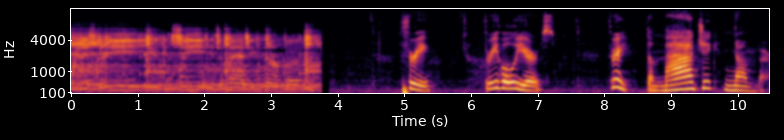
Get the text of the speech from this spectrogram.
When it's three, you can see it's a magic number. Three. Three whole years. Three. The magic number.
